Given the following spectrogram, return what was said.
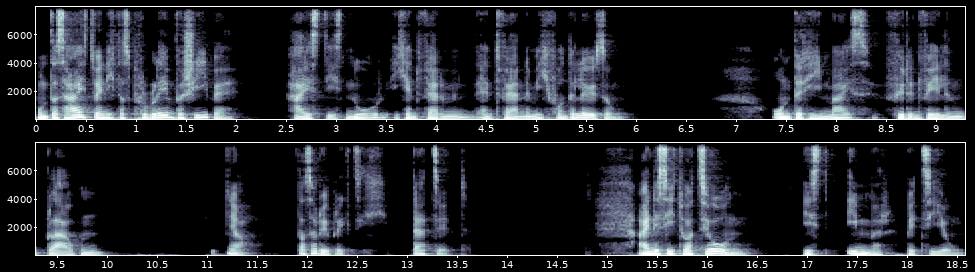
Und das heißt, wenn ich das Problem verschiebe, heißt dies nur, ich entferne, entferne mich von der Lösung. Und der Hinweis für den fehlenden Glauben, ja, das erübrigt sich. That's it. Eine Situation ist immer Beziehung.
